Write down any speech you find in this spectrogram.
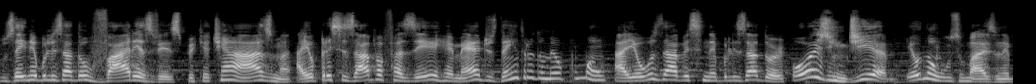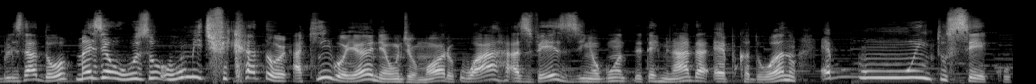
usei nebulizador várias vezes, porque eu tinha asma. Aí eu precisava fazer remédios dentro do meu pulmão. Aí eu usava esse nebulizador. Hoje em dia, eu não uso mais o nebulizador, mas eu uso o umidificador. Aqui em Goiânia, onde eu moro, o ar, às vezes, em alguma determinada época do ano, é muito seco.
